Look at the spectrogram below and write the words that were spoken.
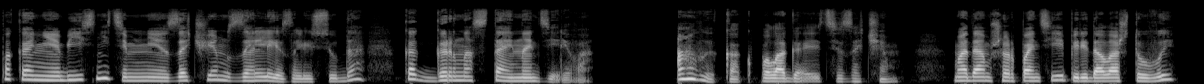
пока не объясните мне, зачем залезли сюда, как горностай на дерево. А вы как полагаете, зачем? Мадам Шарпантье передала, что вы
